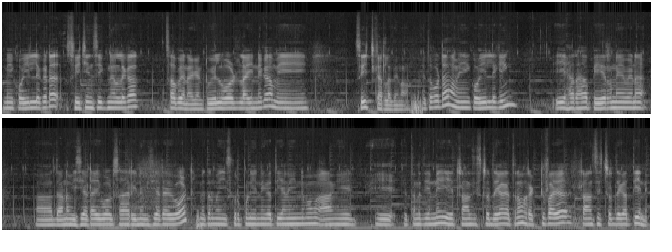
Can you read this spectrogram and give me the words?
මේ කොයිල් එකට ස්විචින් සිගනල් එක සබයනගෙන් 12 වෝල්ඩ් ලයින් එක මේ ස්විච් කරලා දෙනවා. එතකොට මේ කොයිල් එකින් ඒ හරහා පේරණය වෙන දන විසිටයි වෝල්ට සහ රින විසිටයි වෝල්ට් මෙතම ස්කෘපණියන එක තියෙන ඉන්නම ආගේ ඒ එතන තියන්නේ ඒ ට්‍රන්සිස්ටර් දෙක ඇතනම රෙක්ටිෆය ට්‍රන්සිස්ටර් දෙකක් තියෙන්නේ.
